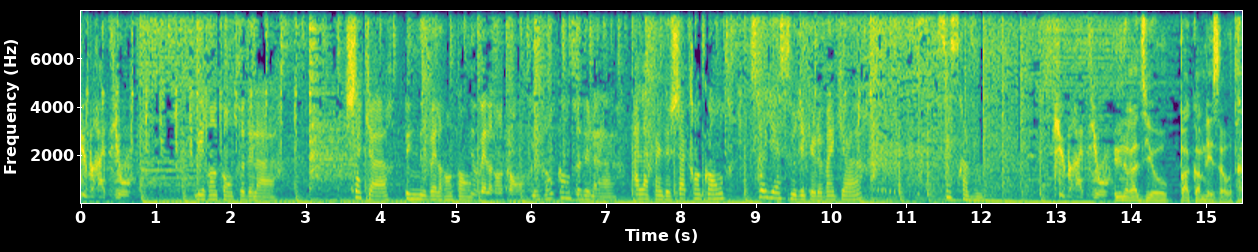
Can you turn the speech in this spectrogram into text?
Cube Radio. Les rencontres de l'heure. Chaque heure, une nouvelle rencontre. Nouvelle rencontre. Les rencontres de l'heure. À la fin de chaque rencontre, soyez assurés que le vainqueur, ce sera vous. Cube Radio. Une radio pas comme les autres.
